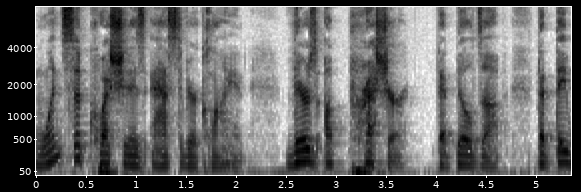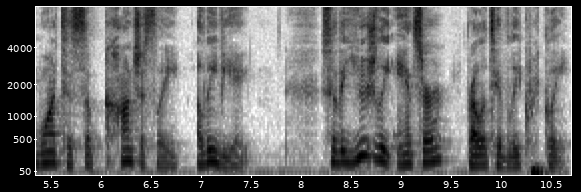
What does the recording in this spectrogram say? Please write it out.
Once a question is asked of your client, there's a pressure that builds up that they want to subconsciously alleviate. So they usually answer relatively quickly.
